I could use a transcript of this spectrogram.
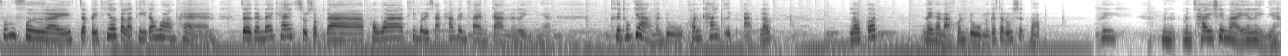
ฟุ่มเฟือยจะไปเที่ยวแต่ละทีต้องวางแผน เจอกันได้แค่สุดสัปดาห์ เพราะว่าที่บริษัทห้ามเป็นแฟนกันอะไรอย่างเงี้ยคือทุกอย่างมันดูค่อนข้างอึดอัดแล้ว แล้วก็ในฐานะคนดูมันก็จะรู้สึกแบบเฮ้ยมันมันใช่ใช่ไหมอะไรอย่างเงี้ย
